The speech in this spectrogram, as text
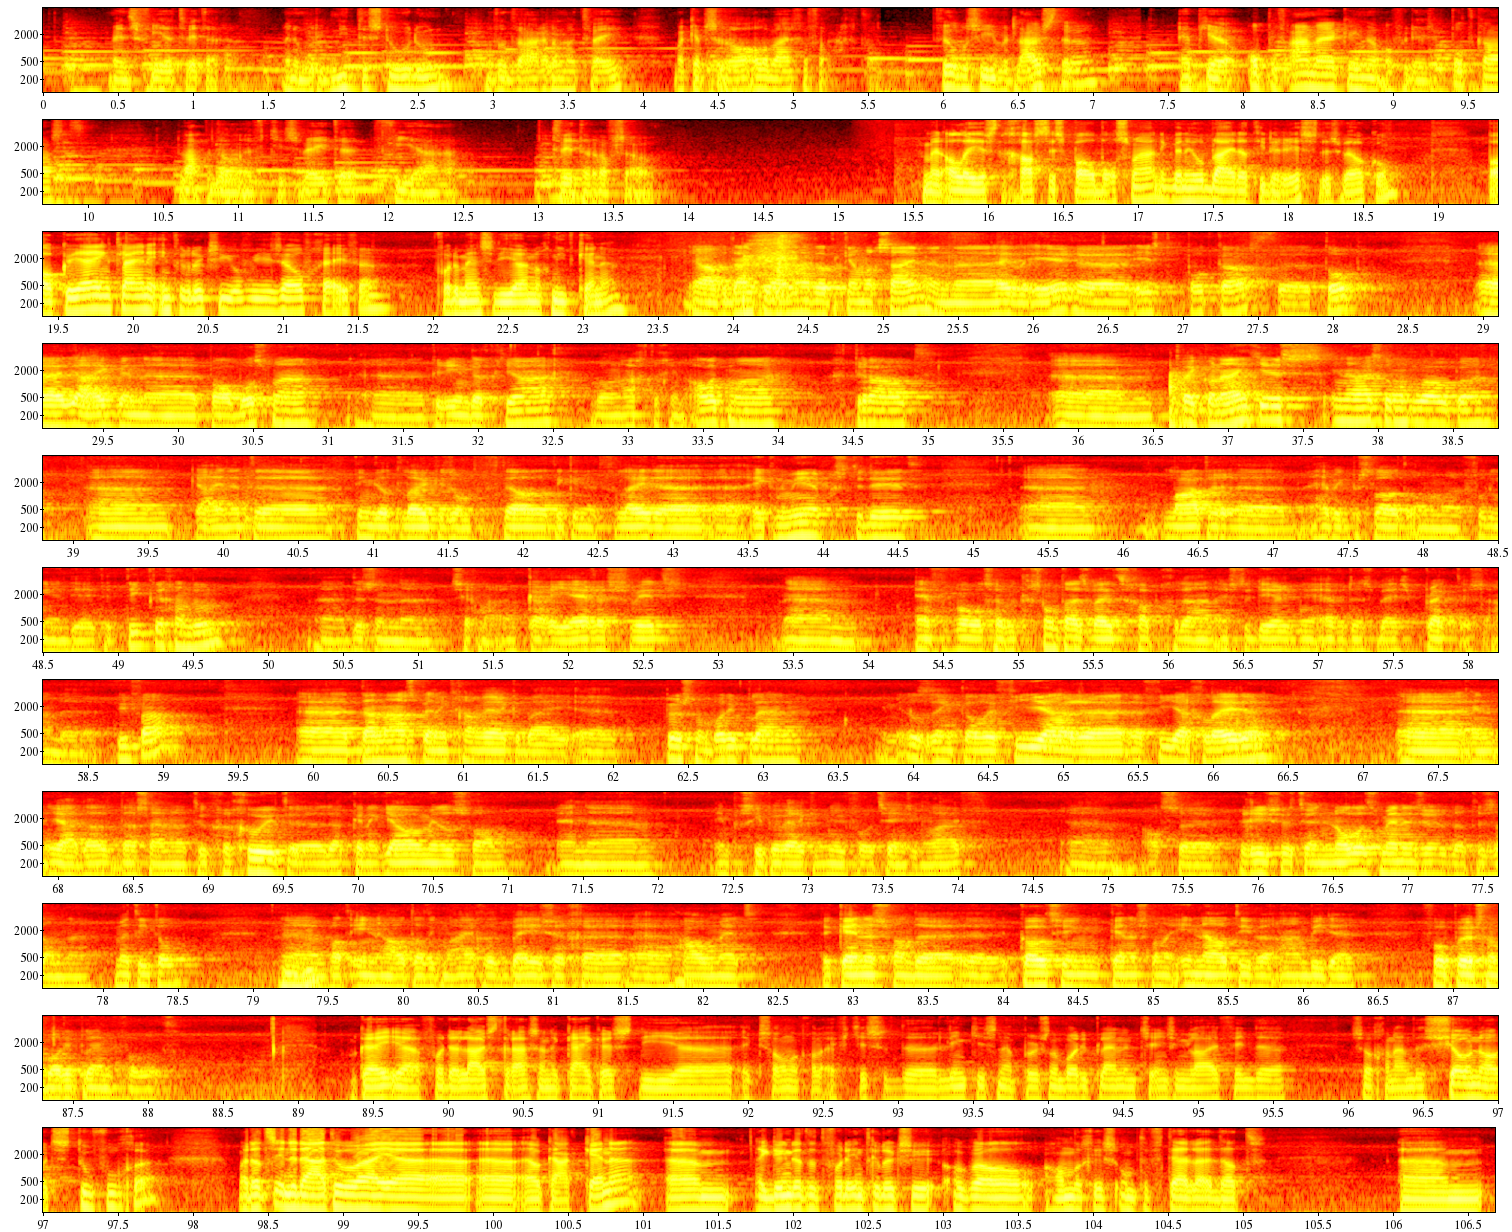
mensen via Twitter. En dan moet ik niet te stoer doen, want dat waren er maar twee. Maar ik heb ze wel allebei gevraagd. Veel plezier met luisteren. Heb je op- of aanmerkingen over deze podcast? Laat me dan eventjes weten via Twitter of zo. Mijn allereerste gast is Paul Bosma en ik ben heel blij dat hij er is, dus welkom. Paul, kun jij een kleine introductie over jezelf geven voor de mensen die jou nog niet kennen? Ja, bedankt Jan dat ik er mag zijn. Een uh, hele eer. Uh, eerste podcast, uh, top. ja, ik ben Paul Bosma, 33 jaar, woonachtig in Alkmaar, getrouwd. Um, twee konijntjes in huis rondlopen. Um, ja, in het, ik denk dat het leuk is om te vertellen dat ik in het verleden economie heb gestudeerd. later heb ik besloten om voeding en diëtetiek te gaan doen. dus een, zeg maar een carrière switch. Um, en vervolgens heb ik gezondheidswetenschappen gedaan en studeer ik nu evidence-based practice aan de UvA. Uh, daarnaast ben ik gaan werken bij uh, Personal Body Plan. Inmiddels denk ik alweer vier jaar, uh, vier jaar geleden. en ja, daar, daar, zijn we natuurlijk gegroeid. daar ken ik jou inmiddels van. En in principe werk ik nu voor Changing Life. als Research and Knowledge Manager, dat is dan mijn titel. Mm-hmm. Wat inhoudt dat ik me eigenlijk bezig hou met de kennis van de uh, coaching, de kennis van de inhoud die we aanbieden voor Personal Body Plan bijvoorbeeld. Oké, ja, voor de luisteraars en de kijkers, die, uh, ik zal nog wel eventjes de linkjes naar Personal Body Plan en Changing Life in de zogenaamde show notes toevoegen. Maar dat is inderdaad hoe wij uh, elkaar kennen. Um, ik denk dat het voor de introductie ook wel handig is om te vertellen dat um,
